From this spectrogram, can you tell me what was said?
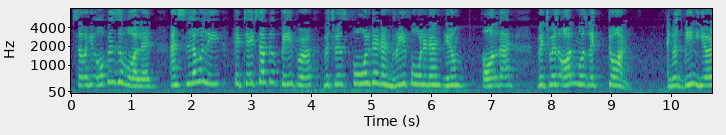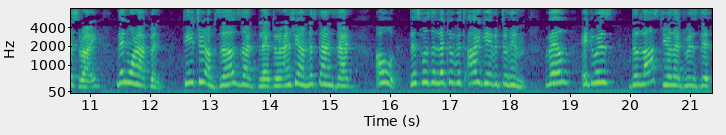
so he opens the wallet and slowly he takes out a paper which was folded and refolded and you know all that which was almost like torn. It was been years, right? Then what happened? Teacher observes that letter and she understands that, oh, this was the letter which I gave it to him. Well, it was the last year that was the,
